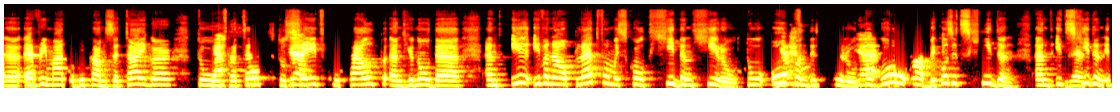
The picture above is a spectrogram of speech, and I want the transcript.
uh, yep. every mother becomes a tiger to yes. protect to save to help and you know the and e- even our platform is called hidden hero to open yes. this hero to go up because it's hidden and it's hidden it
